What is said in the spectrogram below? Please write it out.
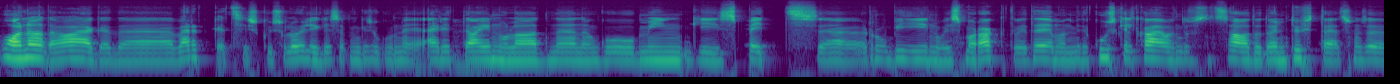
vanade aegade värk, et siis kui sul oligi see mingisugune eriti ainulaadne nagu mingi spets, rubiin või smaragd või teemant, mida kuskilt kaevandusest saadud ainult ühte, et see on see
